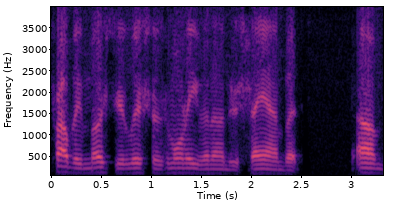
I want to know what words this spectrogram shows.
probably most of your listeners won't even understand, but um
